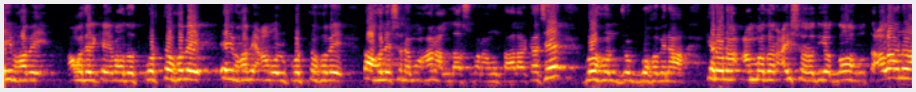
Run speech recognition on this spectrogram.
এইভাবে আমাদেরকে ইবাদত করতে হবে, এইভাবে আমল করতে হবে, তাহলে সেটা মহান আল্লাহ সুবহানাহু তাআলার কাছে গ্রহণযোগ্য হবে না। কেননা আমাদের আয়েশা রাদিয়াল্লাহু তাআলা না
